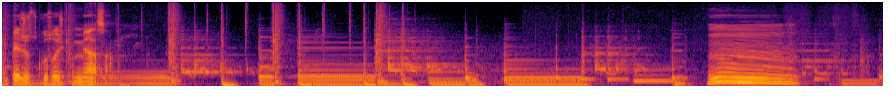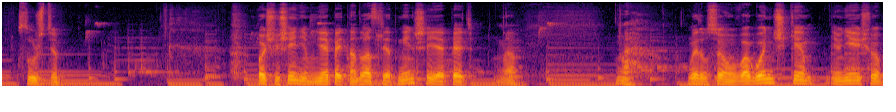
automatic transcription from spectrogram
опять же с кусочком мяса. Слушайте, по ощущениям, мне опять на 20 лет меньше, я опять а, в этом своем вагончике, и мне еще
